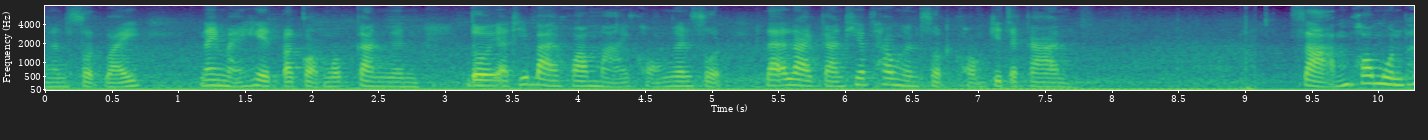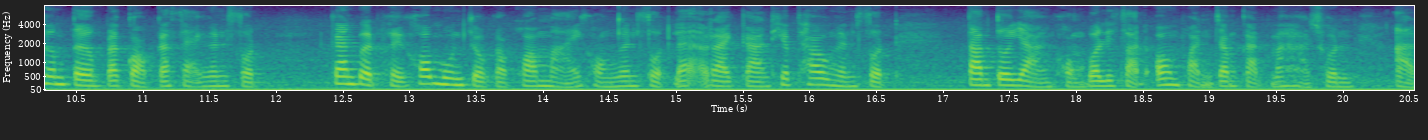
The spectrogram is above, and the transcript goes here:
เงินสดไว้ ในหมายเหตุประกอบงบการเงิน โดยอธิบายความหมายของเงินสด และรายการเทียบเท่าเงินสดของกิจการ 3. ข้อมูลเพิ่มเติมประกอบกระแสเงินสด การเปิดเผยข้อมูลเกี่ยวกับความหมายของเงินสด และรายการเทียบเท่าเงินสด ตามตัวอย่างของบริษัทอ้อมขวัญจำกัดมหาชน อาจ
